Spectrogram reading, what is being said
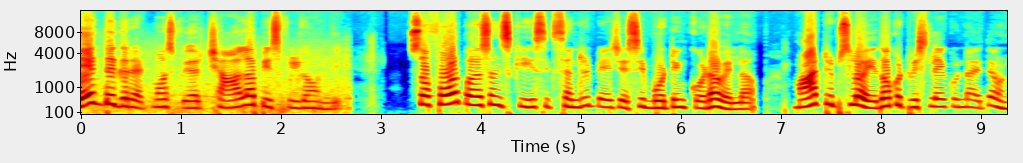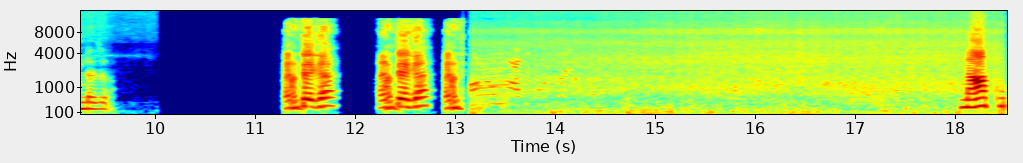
లేక్ దగ్గర అట్మాస్ఫియర్ చాలా పీస్ఫుల్గా ఉంది. సో ఫోర్ పర్సన్స్కి సిక్స్ హండ్రెడ్ పే చేసి బోటింగ్ కూడా వెళ్ళాం. మా ట్రిప్స్లో ఏదో ఒక ట్విస్ట్ లేకుండా అయితే ఉండదు. అంతేగా? అంతేగా? నాకు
